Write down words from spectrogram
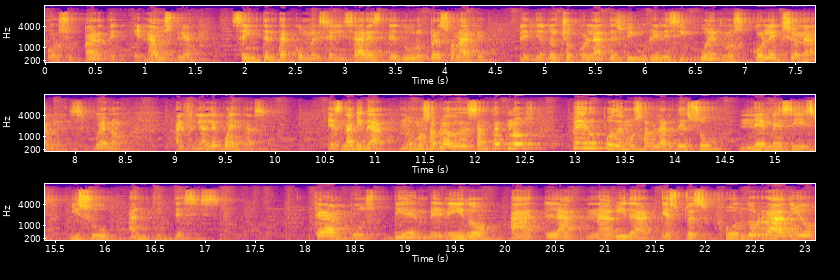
Por su parte, en Austria, se intenta comercializar este duro personaje vendiendo chocolates, figurines y cuernos coleccionables. Bueno, al final de cuentas, es Navidad, no hemos hablado de Santa Claus, pero podemos hablar de su némesis y su antítesis. Krampus, bienvenido a la Navidad. Esto es Fondo Radio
